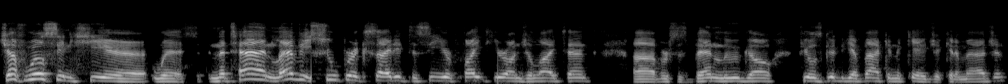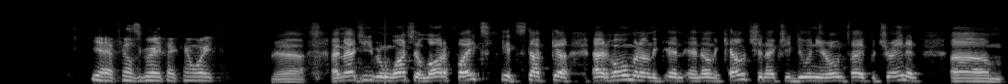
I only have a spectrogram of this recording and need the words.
Geoff Wilson here with Natan Levy. Super excited to see your fight here on July 10th uh, versus Ben Lugo. Feels good to get back in the cage, I can imagine. Yeah, it feels great. I can't wait. Yeah, I imagine you've been watching a lot of fights. Get stuck uh, at home and on the and, and, on the couch and actually doing your own type of training. Um,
